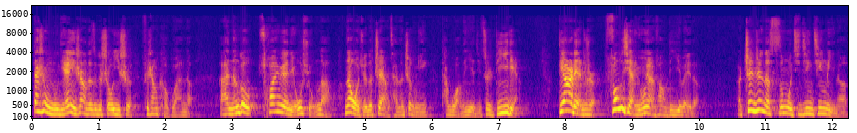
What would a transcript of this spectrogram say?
但是五年以上的这个收益是非常可观的，啊，能够穿越牛熊的，那我觉得这样才能证明他过往的业绩。这是第一点。第二点就是风险永远放第一位的，啊，真正的私募基金经理呢，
